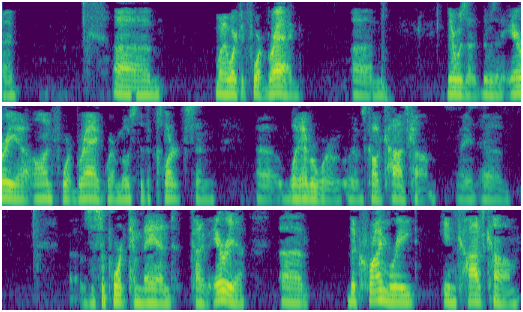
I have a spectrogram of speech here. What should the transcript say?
Okay. Um, when I worked at Fort Bragg, um, there was a there was an area on Fort Bragg where most of the clerks and uh, whatever were. It was called COSCOM, right? Um, it was a support command kind of area. Um, the crime rate in COSCOM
